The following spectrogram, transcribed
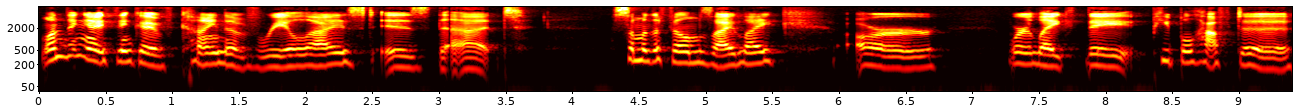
one thing I think I've kind of realized is that some of the films I like are where like they people have to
